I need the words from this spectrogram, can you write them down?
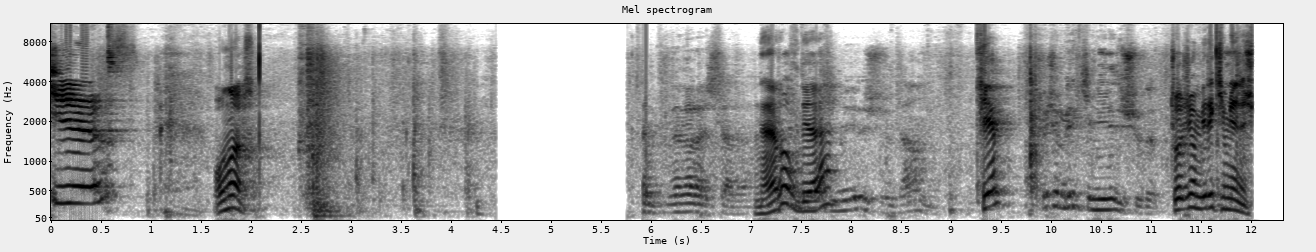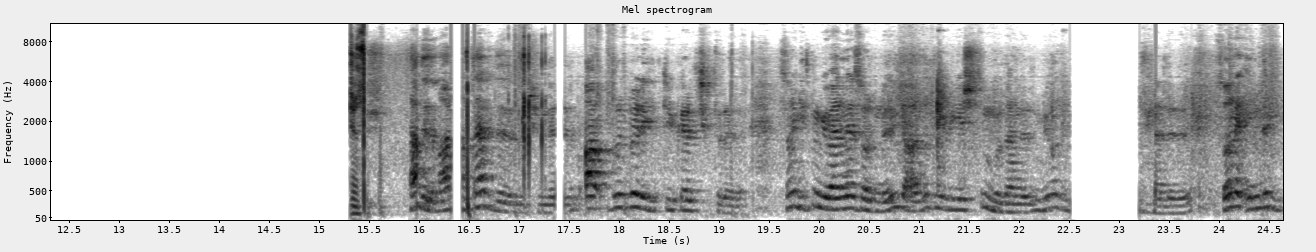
Yes. Onur. Neler aşağıda. Neler oldu ya? Kimliğini düşürdü tamam mı? Kim? Çocuğun biri kimliğini düşürdü. Çocuğun biri kimliğini düşürdü. Tamam dedim Arda nerede dedim şimdi dedim. Aa, böyle gitti yukarı çıktı dedi. Sonra gittim güvenliğe sordum dedim ki Arda diye bir geçti mi buradan dedim. Yok dedi. Sonra indim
